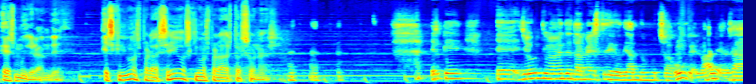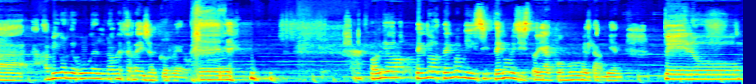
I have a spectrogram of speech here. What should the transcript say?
es muy grande. ¿Escribimos para SEO o escribimos para las personas? es que eh, yo últimamente también estoy odiando mucho a Google, ¿vale? O sea, amigos de Google, no me cerréis el correo. Eh, odio, tengo, tengo, mis, tengo mis historias con Google también, pero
